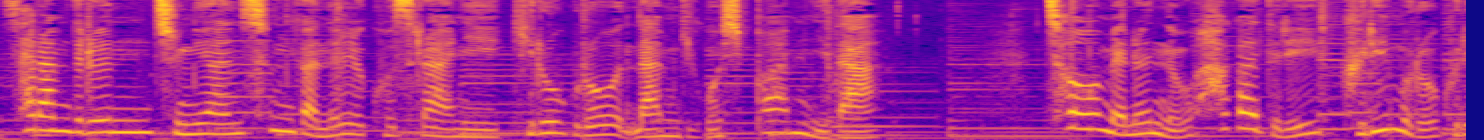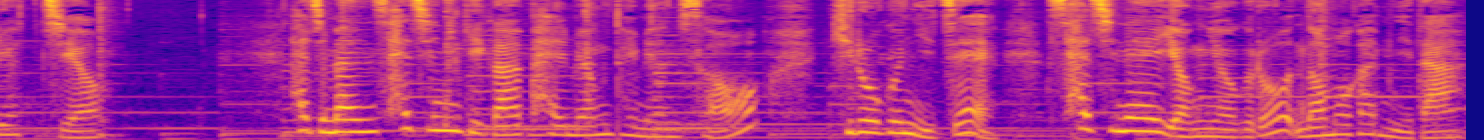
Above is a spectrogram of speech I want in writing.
사람들은 중요한 순간을 고스란히 기록으로 남기고 싶어 합니다. 처음에는 화가들이 그림으로 그렸지요. 하지만 사진기가 발명되면서 기록은 이제 사진의 영역으로 넘어갑니다.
